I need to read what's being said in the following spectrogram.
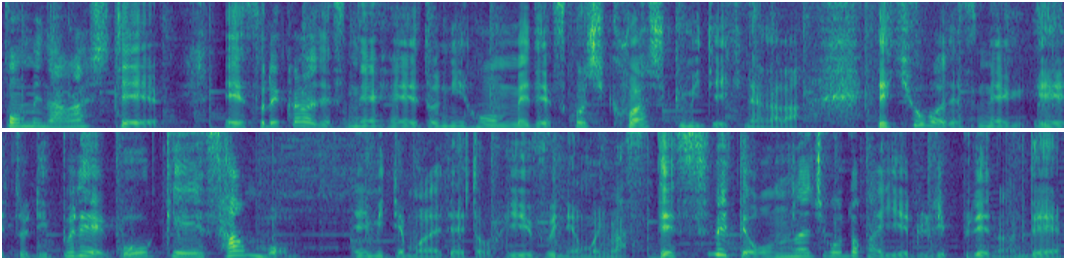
本目流して、えーそれからですね、えーと2本目で少し詳しく見ていきながら、で今日はですね、えーとリプレイ合計3本、え見てもらいたいというふうに思います。で、すべて同じことが言えるリプレイなんで、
